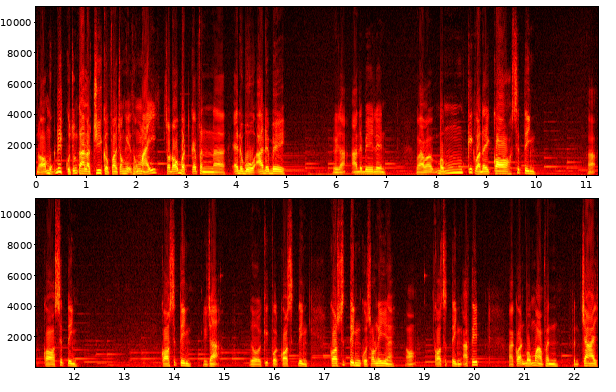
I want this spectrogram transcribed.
Đó mục đích của chúng ta là truy cập vào trong hệ thống máy sau đó bật cái phần uh, enable adb rồi dạ, adb lên. Và bấm kích vào đây core setting. Đó, core setting. Core setting được chưa dạ. rồi kích vào core setting. Core setting của Sony này. Đó core setting artist. Và các bạn bấm vào phần phần chai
